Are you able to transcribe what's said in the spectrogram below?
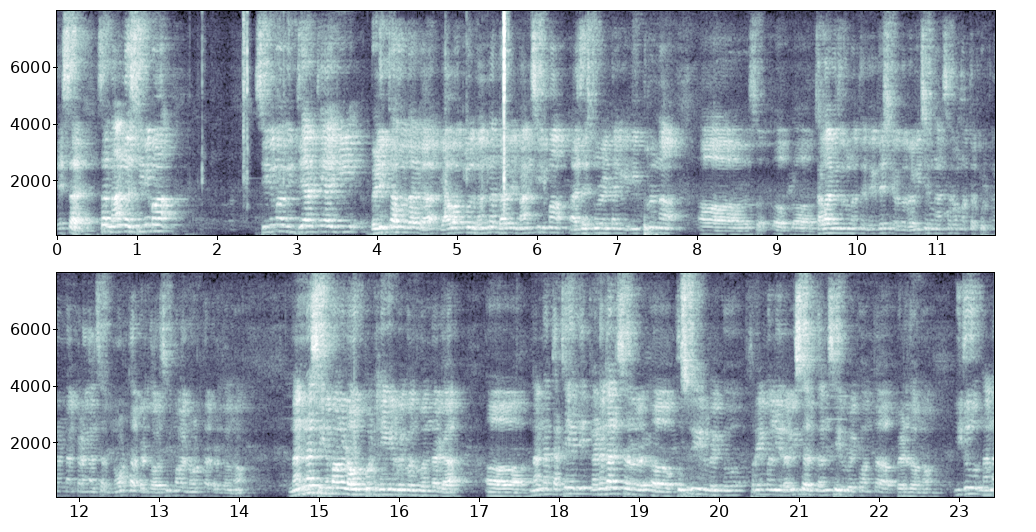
ಎಸ್ ಸರ್ ಸರ್ ನಾನು ಸಿನಿಮಾ ಸಿನಿಮಾ ವಿದ್ಯಾರ್ಥಿಯಾಗಿ ಬೆಳೀತಾ ಹೋದಾಗ ಯಾವಾಗಲೂ ನನ್ನ ದಾರಿ ನಾನು ಸಿನಿಮಾ ಆಸ್ ಎ ಸ್ಟೂಡೆಂಟ್ ಆಗಿ ಇಬ್ಬರನ್ನ ಕಲಾವಿದರು ಮತ್ತೆ ನಿರ್ದೇಶಕರು ರವಿಚಂದ್ರನ್ ಸರ್ ಮತ್ತೆ ಪುಟ್ಟಣ್ಣ ಕಣಗಲ್ ಸರ್ ನೋಡ್ತಾ ಬೆಳೆದವ ಸಿನಿಮಾ ನೋಡ್ತಾ ಬೆಳೆದವನು ನನ್ನ ಸಿನಿಮಾಗಳ ಔಟ್ಪುಟ್ ಹೇಗಿರ್ಬೇಕು ಅಂತ ಬಂದಾಗ ನನ್ನ ಕಥೆಯಲ್ಲಿ ಕಣಗಾಲ್ ಸರ್ ಕುಸುರಿ ಇರಬೇಕು ಫ್ರೇಮ್ ಅಲ್ಲಿ ರವಿ ಸರ್ ಕನಸು ಇರಬೇಕು ಅಂತ ಬೆಳೆದವನು. ಇದು ನನ್ನ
